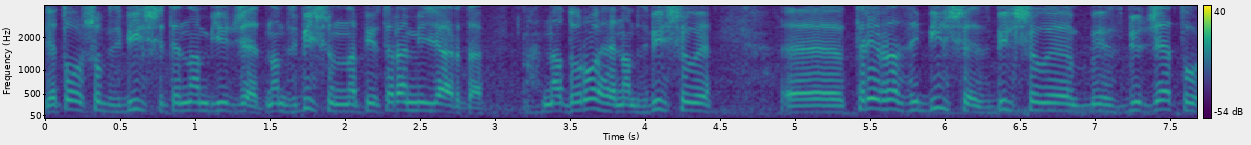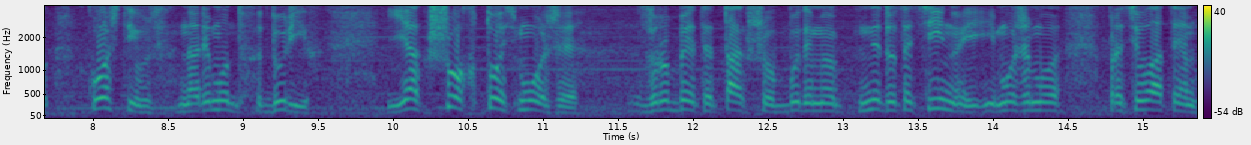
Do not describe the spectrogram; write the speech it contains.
для того, щоб збільшити нам бюджет. Нам збільшено на півтора мільярда. На дороги нам збільшили е, три рази більше, збільшили з бюджету коштів на ремонт доріг. Якщо хтось може зробити так, що будемо недотаційною і можемо працювати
